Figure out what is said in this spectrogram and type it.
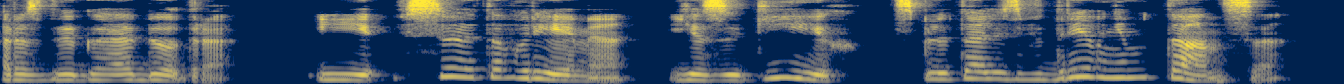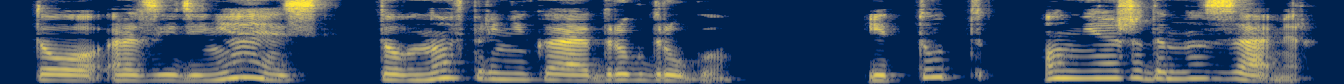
раздвигая бедра. И все это время языки их сплетались в древнем танце, то разъединяясь, то вновь приникая друг к другу. И тут он неожиданно замер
